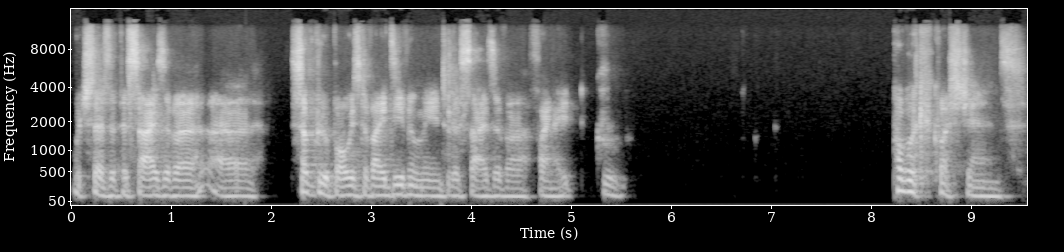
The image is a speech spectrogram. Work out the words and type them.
which says that the size of a, a subgroup always divides evenly into the size of a finite group. Public questions.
